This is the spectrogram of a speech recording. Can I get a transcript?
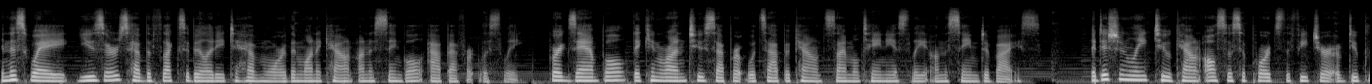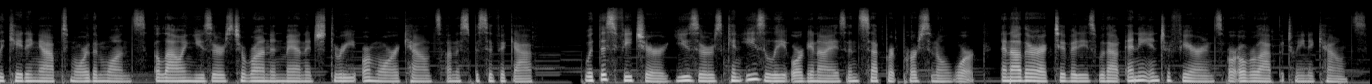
In this way, users have the flexibility to have more than one account on a single app effortlessly. For example, they can run two separate WhatsApp accounts simultaneously on the same device. Additionally, Two Account also supports the feature of duplicating apps more than once, allowing users to run and manage three or more accounts on a specific app. With this feature, users can easily organize and separate personal work and other activities without any interference or overlap between accounts.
